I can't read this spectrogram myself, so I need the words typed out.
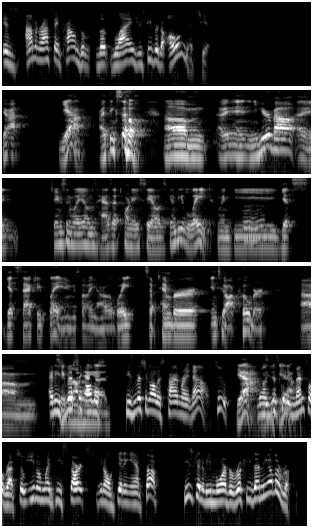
is Amon-Ra St. Brown the, the Lions receiver to own this year? Yeah, yeah, I think so. Um, and you hear about uh, Jameson Williams has that torn ACL. It's going to be late when he mm-hmm. gets gets to actually playing. So you know, late September into October. Um, and he's missing all this. He's missing all this time right now too. Yeah, you know, he's just getting mental reps. So even when he starts, you know, getting amped up, he's going to be more of a rookie than the other rookies.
